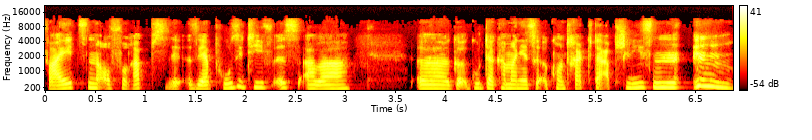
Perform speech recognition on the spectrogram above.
Weizen, auch für Raps sehr, sehr positiv ist. Aber äh, gut, da kann man jetzt Kontrakte abschließen äh,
